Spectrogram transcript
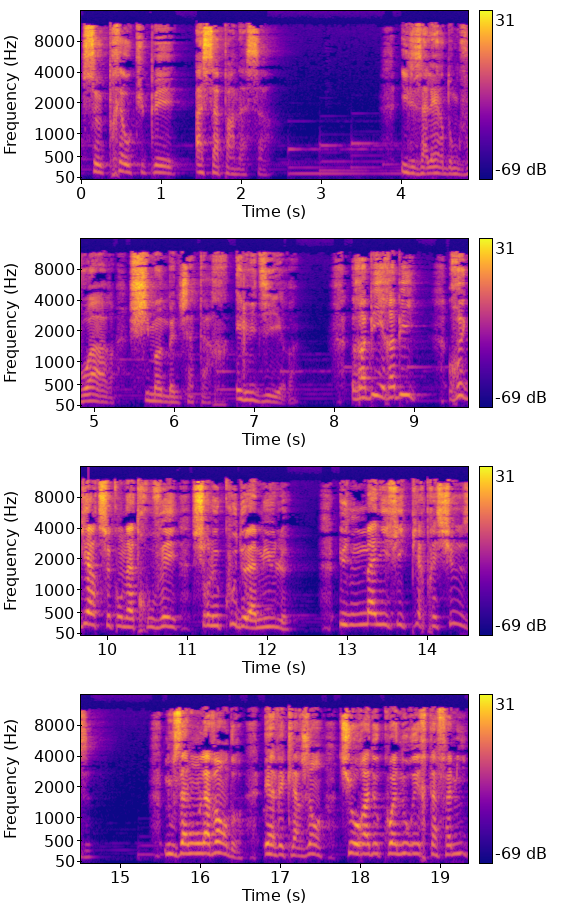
se préoccuper à sa parnassa. Ils allèrent donc voir Shimon ben Shatar et lui dire Rabbi, Rabbi, regarde ce qu'on a trouvé sur le cou de la mule, une magnifique pierre précieuse. Nous allons la vendre, et avec l'argent, tu auras de quoi nourrir ta famille,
